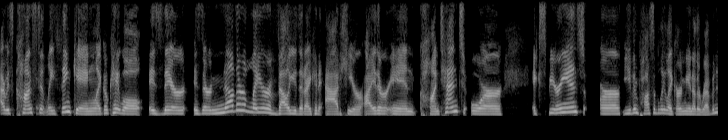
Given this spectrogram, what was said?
I was constantly thinking like, okay, well, is there is there another layer of value that I can add here, either in content or experience, or even possibly like earn me another revenue?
